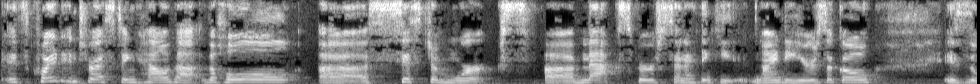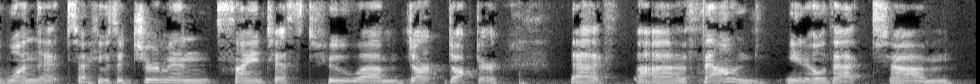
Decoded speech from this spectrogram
It's quite interesting how that the whole uh, system works. Uh, Max Gerson, I think he, 90 years ago, is the one that uh, he was a German scientist who um, doctor that uh, found, you know, that um,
